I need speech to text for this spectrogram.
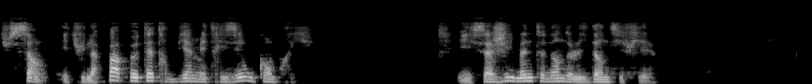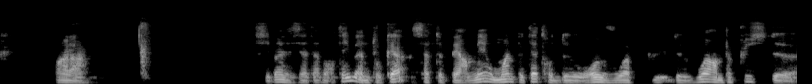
Tu sens et tu l'as pas peut-être bien maîtrisé ou compris. il s'agit maintenant de l'identifier. Voilà. Je sais pas si ça t'a apporté, mais en tout cas, ça te permet au moins peut-être de revoir de voir un peu plus de,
